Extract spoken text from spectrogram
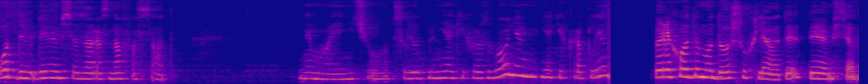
От дивимося зараз на фасад. Немає нічого, абсолютно ніяких розводів, ніяких краплин. Переходимо до шухляди. Дивимося,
